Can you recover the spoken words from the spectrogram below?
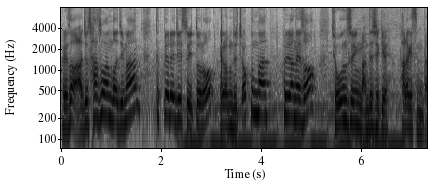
그래서 아주 사소한 거지만 특별해질 수 있도록 여러분들 조금만 훈련해서 좋은 스윙 만드시길 바라겠습니다.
